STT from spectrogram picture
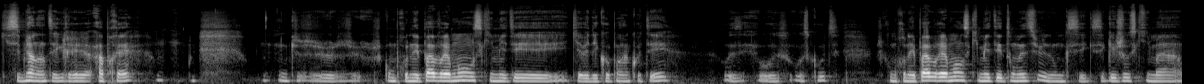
qui s'est bien intégré après. Je, je, comprenais pas vraiment ce qui m'était. qu'il y avait des copains à côté, aux, aux, scouts. Je comprenais pas vraiment ce qui m'était tombé dessus, donc c'est quelque chose qui m'a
